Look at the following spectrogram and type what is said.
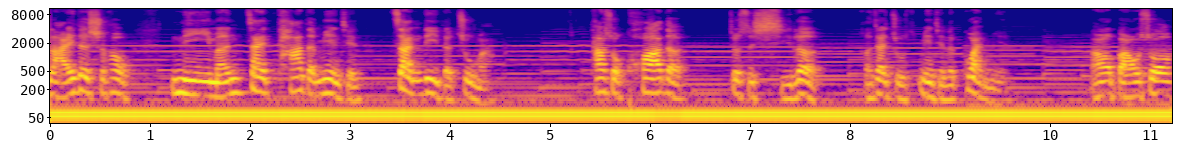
来的时候，你们在他的面前站立得住吗？”他所夸的，就是喜乐和在主面前的冠冕。然后保罗说：“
